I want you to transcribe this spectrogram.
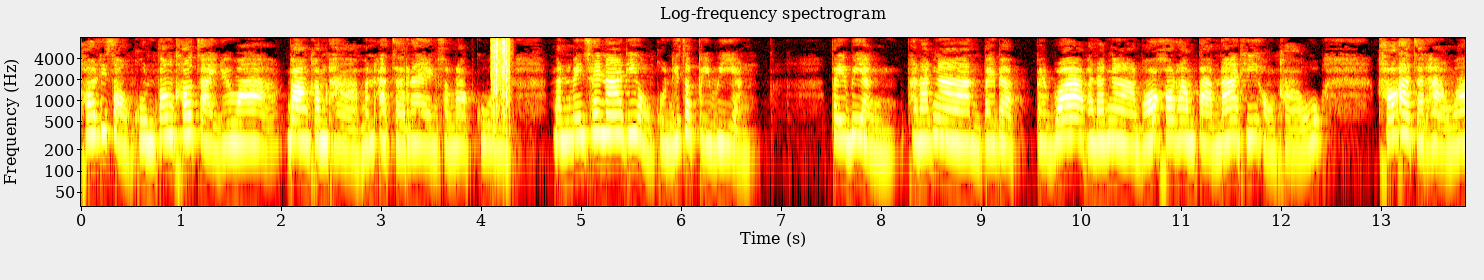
ข้อที่สองคุณต้องเข้าใจด้วยว่า บางคำถามมันอาจจะแรงสำหรับคุณ มันไม่ใช่หน้าที่ของคุณที่จะไปเหวี่ยง ไปเหวี่ยงพนักงานไปแบบไปว่าพนักงาน เพราะเขาทำตามหน้าที่ของเขา เขาอาจจะถามว่า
